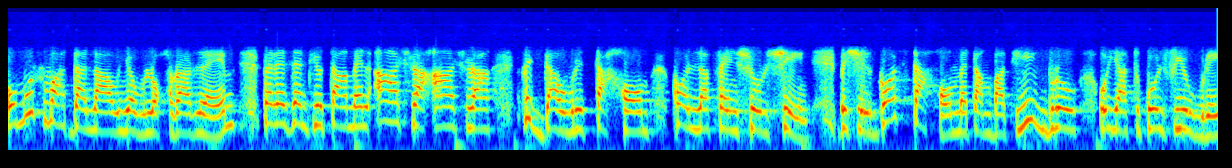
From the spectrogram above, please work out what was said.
u mhux waħda 'l hawn jew l-oħra 'l hemm, pereżempju tagħmel għaxra għaxra fid-dawriet tagħhom kollha fejn xulxin biex il-gost tagħhom meta mbagħad jikbru u jagħtku l-fjuri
